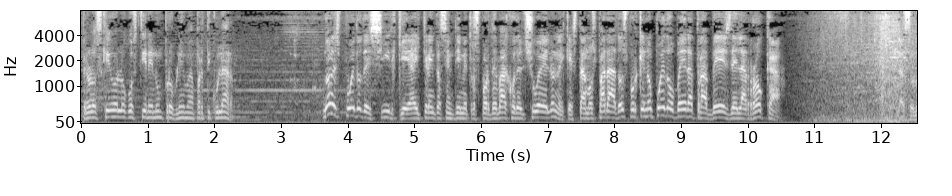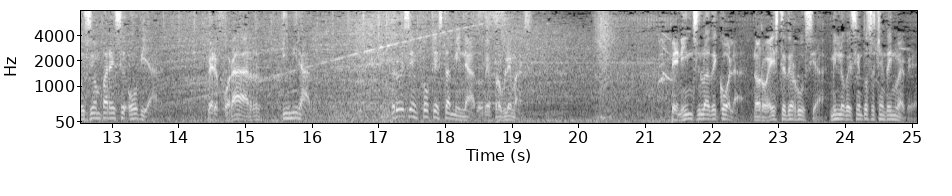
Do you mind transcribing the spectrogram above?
pero los geólogos tienen un problema particular. No les puedo decir que hay 30 centímetros por debajo del suelo en el que estamos parados porque no puedo ver a través de la roca. La solución parece obvia. Perforar y mirar. Pero ese enfoque está minado de problemas. Península de Kola, noroeste de Rusia, 1989.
